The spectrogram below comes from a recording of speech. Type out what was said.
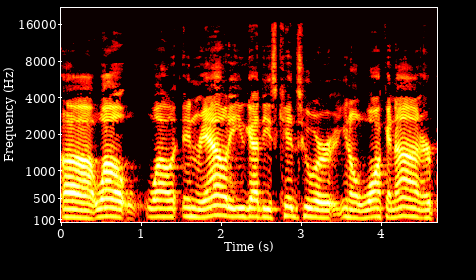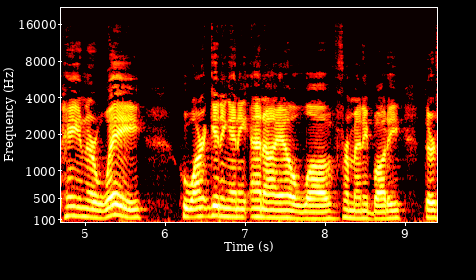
Uh, while while in reality you got these kids who are you know walking on or paying their way who aren't getting any NIL love from anybody. They're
